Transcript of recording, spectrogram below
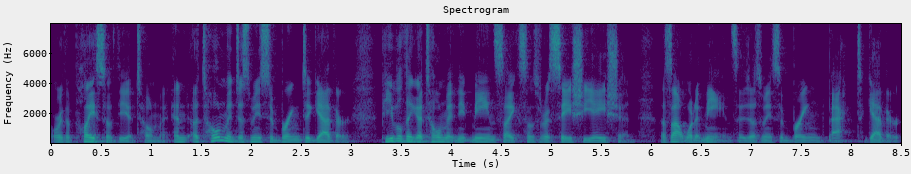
or the place of the atonement. And atonement just means to bring together. People think atonement means like some sort of satiation. That's not what it means. It just means to bring back together.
